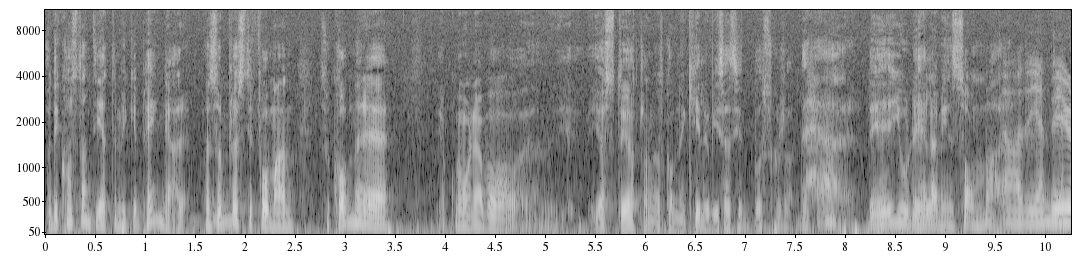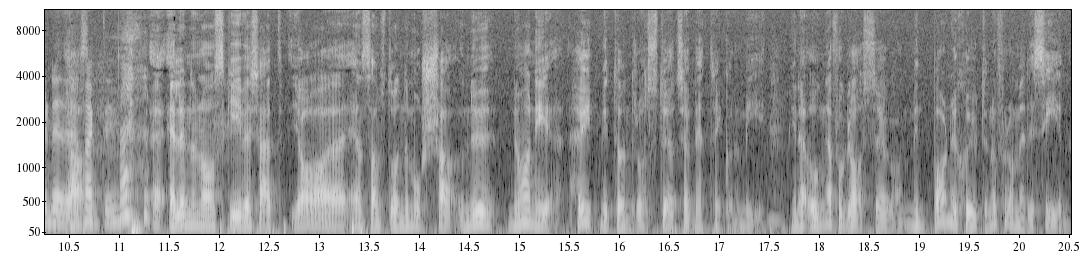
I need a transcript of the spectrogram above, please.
Och det kostar inte jättemycket pengar. Men så plötsligt får man, så kommer det, jag kommer ihåg när jag var i Östergötland och så kom en kille och visade sitt busskort och sa det här, det gjorde hela min sommar. Ja, det, jätte, Det gjorde det faktiskt. Eh, Eller när någon skriver så att jag är ensamstående morsa och nu, nu har ni höjt mitt underhållsstöd så jag har bättre ekonomi. Mina unga får glasögon, mitt barn är sjukt och nu får de medicin.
